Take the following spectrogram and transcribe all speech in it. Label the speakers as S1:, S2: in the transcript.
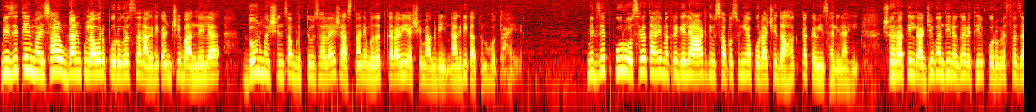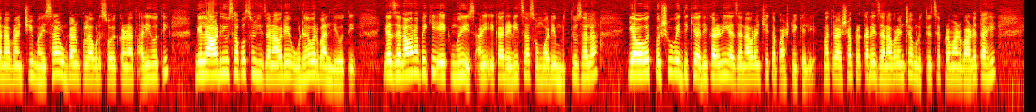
S1: मिरजेतील म्हैसाळ उड्डाणपुलावर पूरग्रस्त नागरिकांची बांधलेल्या दोन म्हशींचा मृत्यू झालाय. शासनाने मदत करावी अशी मागणी नागरिकातून होत आहे. मिरजेत पूर ओसरत आहे मात्र गेल्या आठ दिवसापासून या पुराची दाहकता कमी झाली नाही. शहरातील राजीव गांधी नगर येथील पूरग्रस्त जनावरांची म्हैसाळ उड्डाणपुलावर सोय करण्यात आली होती. गेल्या आठ दिवसापासून ही जनावरे उघड्यावर बांधली होती. या जनावरांपैकी एक म्हैस आणि एका रेडीचा सोमवारी मृत्यू झाला. याबाबत पशुवैद्यकीय अधिकाऱ्यांनी या जनावरांची तपासणी केली. मात्र अशा प्रकारे जनावरांच्या मृत्यूचे प्रमाण वाढत आहे.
